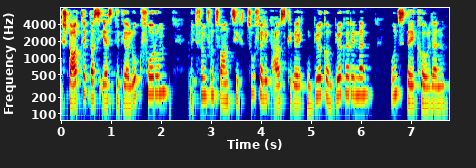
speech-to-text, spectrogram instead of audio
startet das erste Dialogforum mit 25 zufällig ausgewählten Bürger und Bürgerinnen und Stakeholdern.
